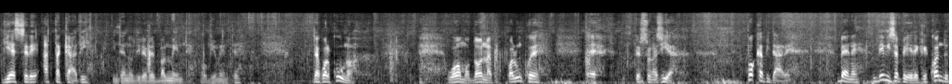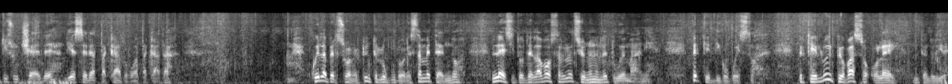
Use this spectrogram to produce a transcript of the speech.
di essere attaccati, intendo dire verbalmente ovviamente, da qualcuno, uomo, donna, qualunque eh, persona sia. Può capitare, Bene, devi sapere che quando ti succede di essere attaccato o attaccata, quella persona, il tuo interlocutore, sta mettendo l'esito della vostra relazione nelle tue mani. Perché dico questo? Perché lui il primo passo, o lei, intendo dire,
